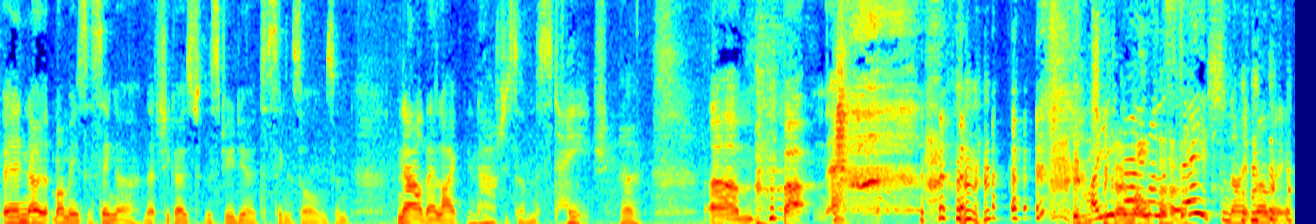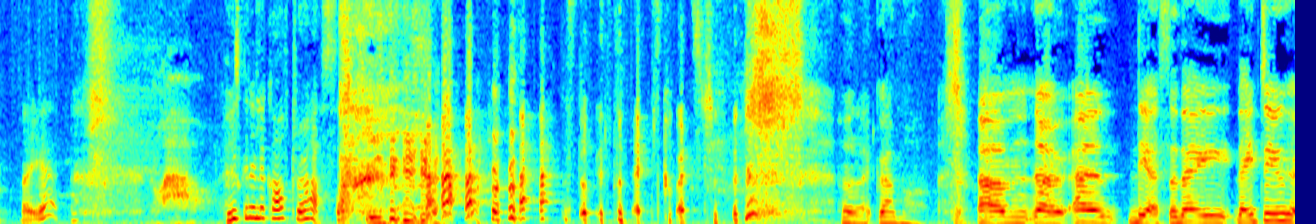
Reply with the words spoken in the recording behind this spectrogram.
They know that mummy's a singer, that she goes to the studio to sing songs, and now they're like, now she's on the stage, you know. Um, but are you going going well on the her. stage tonight, mummy? like, yeah. Wow. Who's going to look after us? That's always the next question. I'm like, Grandma. Um, no, and yeah, so they they do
